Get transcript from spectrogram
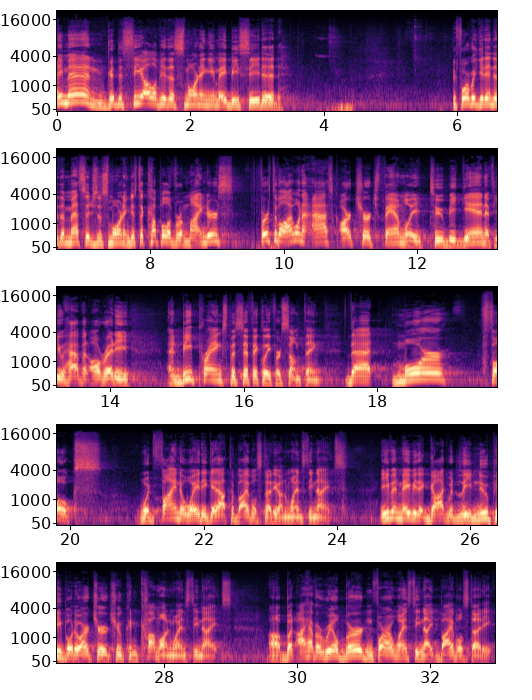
Amen. Good to see all of you this morning. You may be seated. Before we get into the message this morning, just a couple of reminders. First of all, I want to ask our church family to begin, if you haven't already, and be praying specifically for something that more folks would find a way to get out to Bible study on Wednesday nights. Even maybe that God would lead new people to our church who can come on Wednesday nights. Uh, but I have a real burden for our Wednesday night Bible study.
